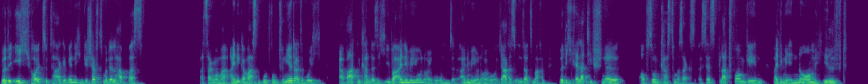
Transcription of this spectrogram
würde ich heutzutage, wenn ich ein Geschäftsmodell habe, was, was sagen wir mal einigermaßen gut funktioniert, also wo ich erwarten kann, dass ich über eine Million Euro, um, eine Million Euro Jahresumsatz machen, würde ich relativ schnell auf so eine Customer Success Plattform gehen, weil die mir enorm hilft,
